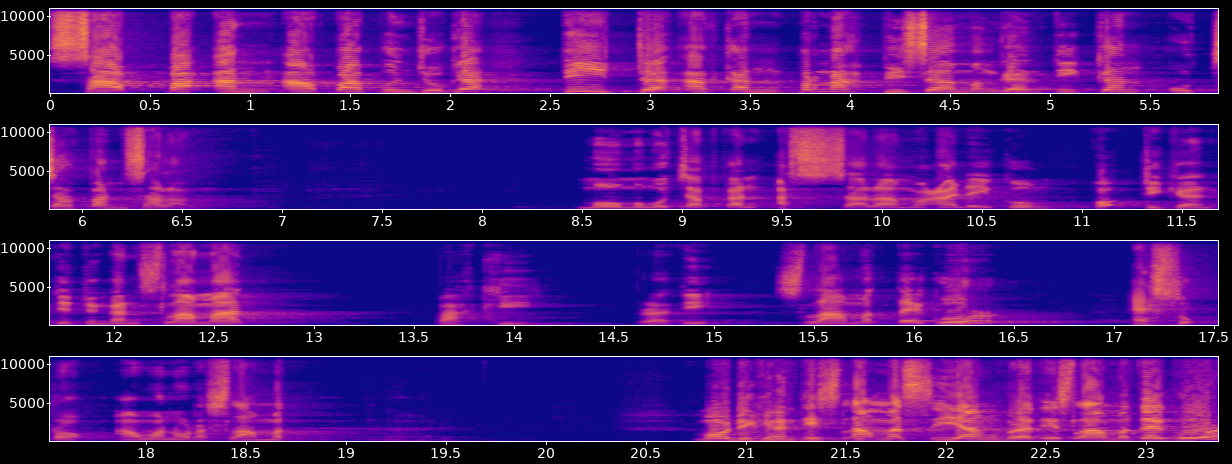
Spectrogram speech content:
Sapaan apa pun juga tidak akan pernah bisa menggantikan ucapan salam mau mengucapkan assalamualaikum kok diganti dengan selamat pagi. Berarti selamat tekur esuk tok, awan ora selamat. Mau diganti selamat siang berarti selamat tekur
